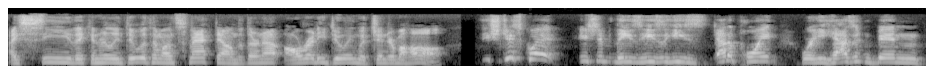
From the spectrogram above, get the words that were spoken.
I see they can really do with him on SmackDown that they're not already doing with Jinder Mahal. He should just quit. He should. He's he's he's at a point where he hasn't been.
